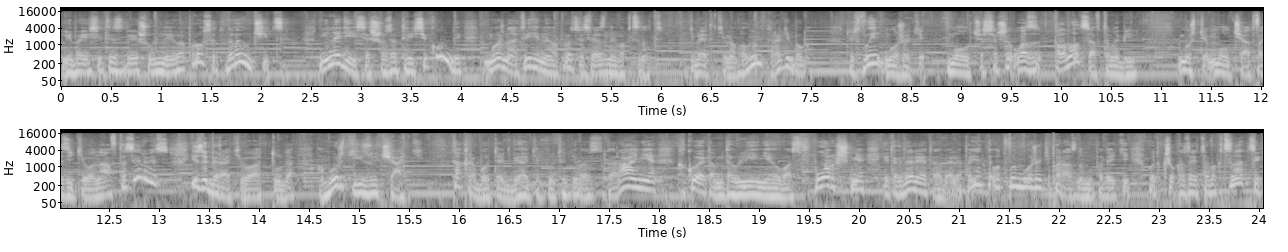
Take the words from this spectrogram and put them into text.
Либо если ты задаешь умные вопросы, то давай учиться. Не надейся, что за три секунды можно ответить на вопросы, связанные с вакцинацией. Тебя эта тема волнует, ради бога. То есть вы можете молча совершенно... У вас поломался автомобиль, вы можете молча отвозить его на автосервис и забирать его оттуда. А можете изучать, как работает двигатель внутреннего сгорания, какое там давление у вас в поршне и так далее, и так далее. Понятно? Вот вы можете по-разному подойти. Вот что касается вакцинации,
